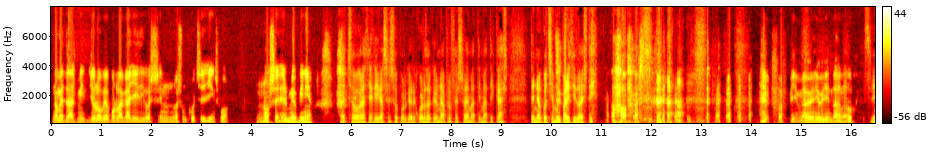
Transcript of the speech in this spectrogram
no me transmite. Yo lo veo por la calle y digo, es, no es un coche de James Bond. No sé, es mi opinión. Me ha hecho gracia que digas eso porque recuerdo que una profesora de matemáticas tenía un coche muy parecido a este. Ah, bien, me ha venido bien la analogía. Sí.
